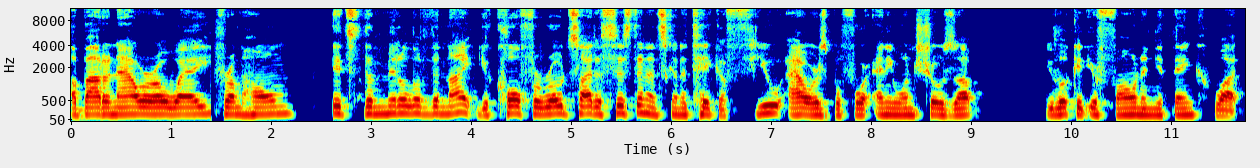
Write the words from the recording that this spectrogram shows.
about an hour away from home. It's the middle of the night. You call for roadside assistance, it's going to take a few hours before anyone shows up. You look at your phone and you think, what?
